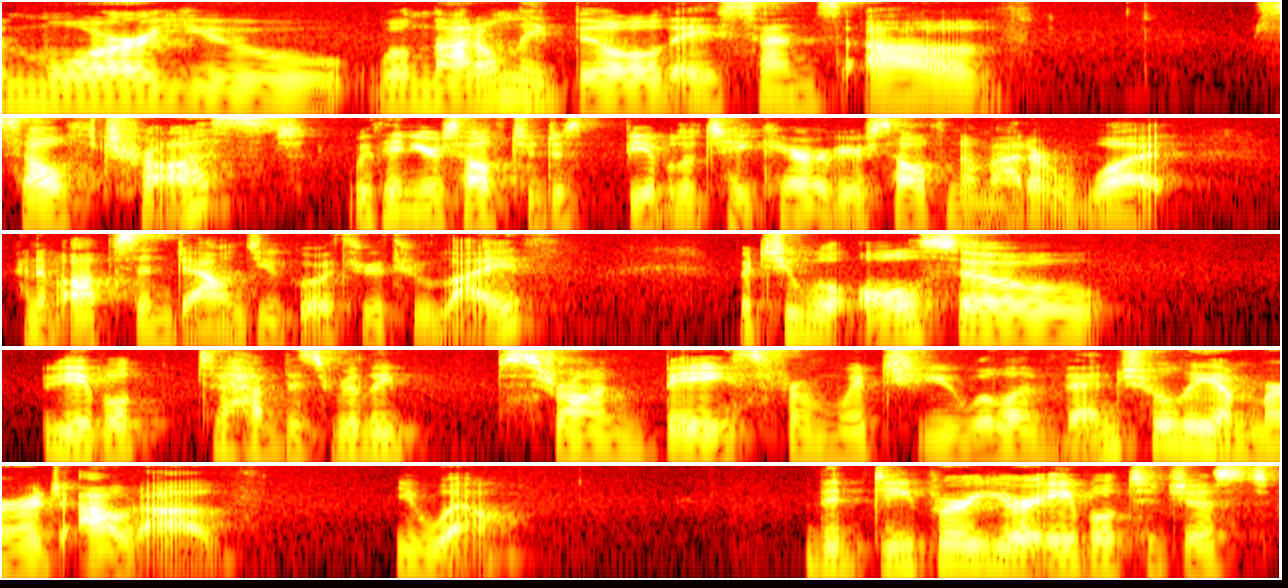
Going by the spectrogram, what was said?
the more you will not only build a sense of self trust within yourself to just be able to take care of yourself no matter what kind of ups and downs you go through through life, but you will also be able to have this really strong base from which you will eventually emerge out of. You will. The deeper you're able to just,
